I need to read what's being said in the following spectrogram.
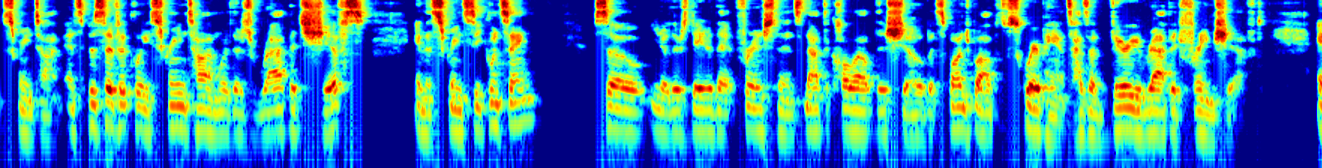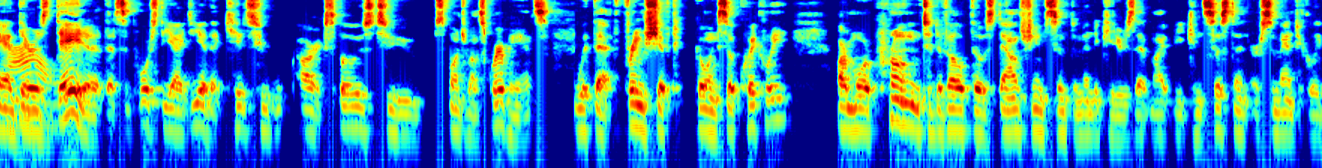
screen time, and specifically screen time where there's rapid shifts in the screen sequencing. So, you know, there's data that, for instance, not to call out this show, but SpongeBob SquarePants has a very rapid frame shift. And wow. there's data that supports the idea that kids who are exposed to SpongeBob SquarePants with that frame shift going so quickly are more prone to develop those downstream symptom indicators that might be consistent or semantically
